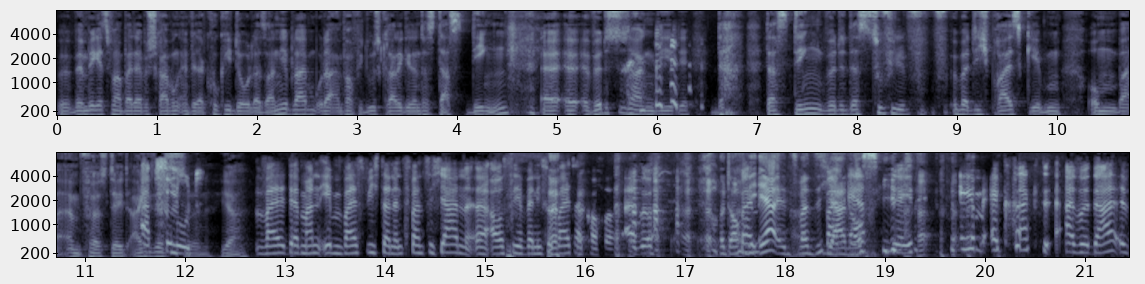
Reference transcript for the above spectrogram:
Wenn wir jetzt mal bei der Beschreibung entweder Cookie Dough Lasagne bleiben oder einfach, wie du es gerade genannt hast, das Ding, äh, äh, würdest du sagen, die, die, da, das Ding würde das zu viel über dich preisgeben, um bei einem First Date eingesetzt Absolut. zu werden? Ja. Weil der Mann eben weiß, wie ich dann in 20 Jahren äh, aussehe, wenn ich so weiterkoche. Also Und auch wie Beim- er in 20 beim Jahren aussieht. Date. Eben exakt. Also da äh,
